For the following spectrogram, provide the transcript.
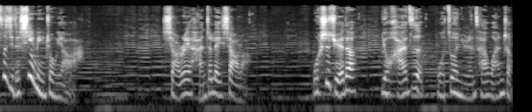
自己的性命重要啊。”小瑞含着泪笑了。我是觉得有孩子，我做女人才完整，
